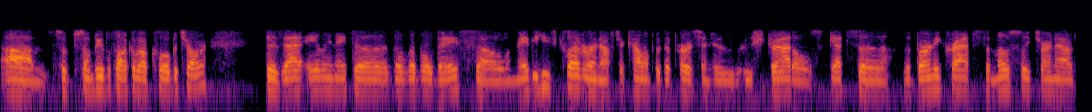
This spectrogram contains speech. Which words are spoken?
Um, so some people talk about Klobuchar. Does that alienate the the liberal base? So maybe he's clever enough to come up with a person who who straddles, gets uh, the Bernie crats to mostly turn out,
